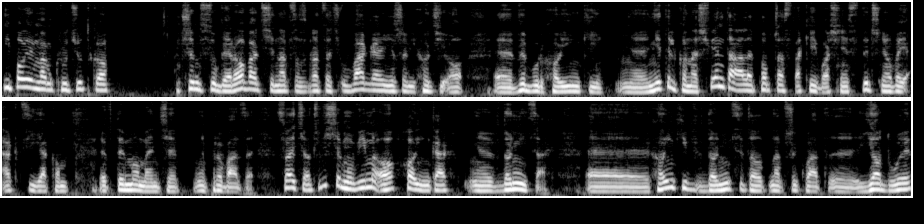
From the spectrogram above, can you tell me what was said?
i powiem Wam króciutko, czym sugerować się, na co zwracać uwagę, jeżeli chodzi o e, wybór choinki e, nie tylko na święta, ale podczas takiej właśnie styczniowej akcji, jaką w tym momencie prowadzę. Słuchajcie, oczywiście mówimy o choinkach e, w donicach. Choinki w donicy to na przykład jodły,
